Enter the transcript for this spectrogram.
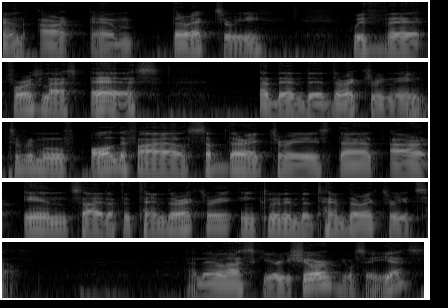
And rm directory with the forward slash s and then the directory name to remove all the files, subdirectories that are inside of the temp directory, including the temp directory itself. And then it will ask you, are you sure? You will say yes.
